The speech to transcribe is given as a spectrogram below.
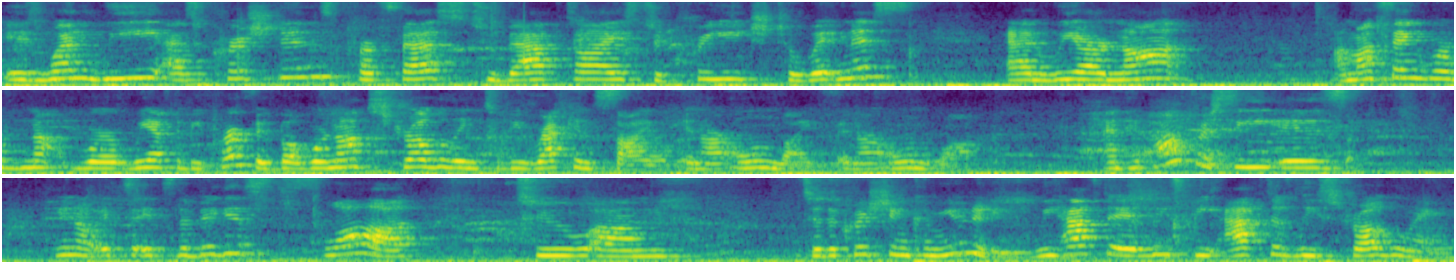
Is when we as Christians profess to baptize, to preach, to witness, and we are not I'm not saying we're not we're, we have to be perfect, but we're not struggling to be reconciled in our own life, in our own walk. And hypocrisy is, you know, it's it's the biggest flaw to um, to the Christian community. We have to at least be actively struggling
